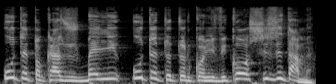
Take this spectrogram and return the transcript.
ούτε το κάζους μπέλι, ούτε το τουρκολιβικό. Συζητάμε.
